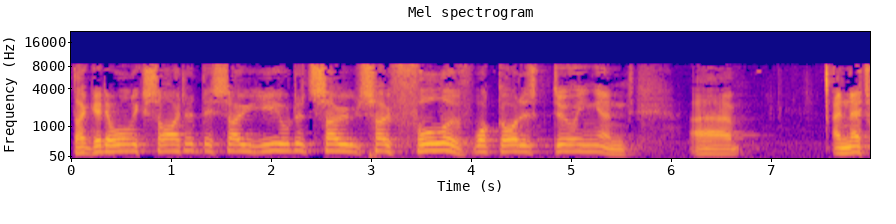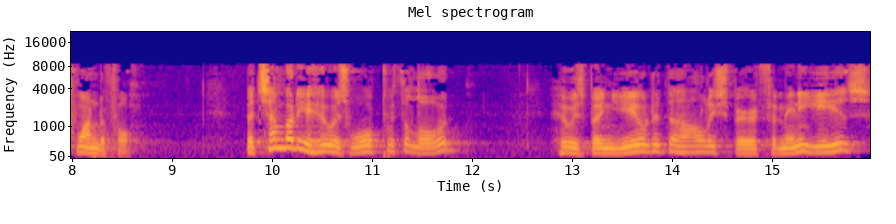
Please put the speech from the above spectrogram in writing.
they get all excited, they're so yielded, so, so full of what God is doing and, uh, and that's wonderful. But somebody who has walked with the Lord, who has been yielded to the Holy Spirit for many years,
